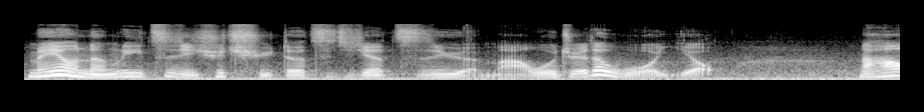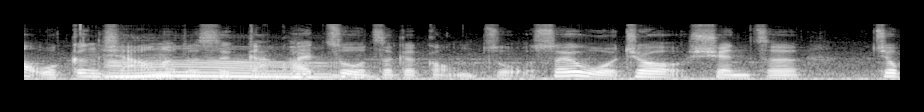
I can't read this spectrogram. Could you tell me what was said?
没有能力自己去取得自己的资源嘛？我觉得我有。然后我更想要的是赶快做这个工作，哦，所以我就选择就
